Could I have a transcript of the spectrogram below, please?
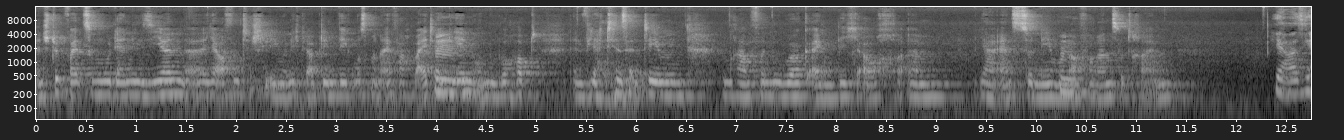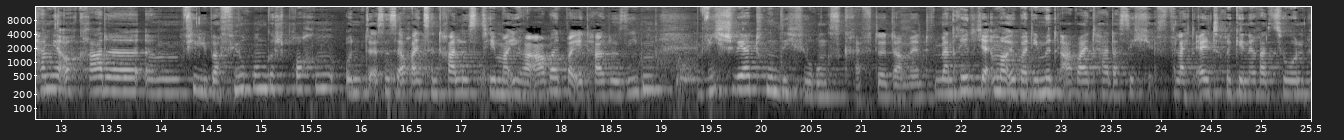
ein Stück weit zu modernisieren, äh, ja auf dem Tisch liegen. Und ich glaube, den Weg muss man einfach weitergehen, mhm. um überhaupt dann wieder diese Themen im Rahmen von New Work eigentlich auch ähm, ja, ernst zu nehmen und mhm. auch voranzutreiben. Ja, Sie haben ja auch gerade ähm, viel über Führung gesprochen und es ist ja auch ein zentrales Thema Ihrer Arbeit bei Etage 7. Wie schwer tun sich Führungskräfte damit? Man redet ja immer über die Mitarbeiter, dass sich vielleicht ältere Generationen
